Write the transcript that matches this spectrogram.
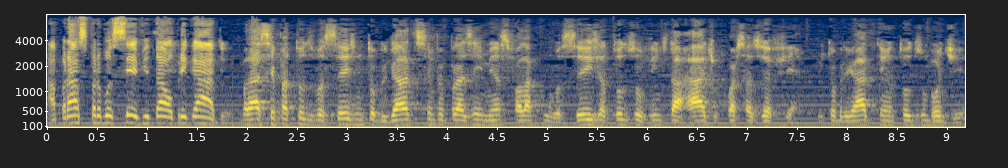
Abraço para você, Vidal. Obrigado. Abraço para todos vocês. Muito obrigado. Sempre um prazer imenso falar com vocês e a todos os ouvintes da rádio Costa Azul FM. Muito obrigado. Tenham todos um bom dia.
